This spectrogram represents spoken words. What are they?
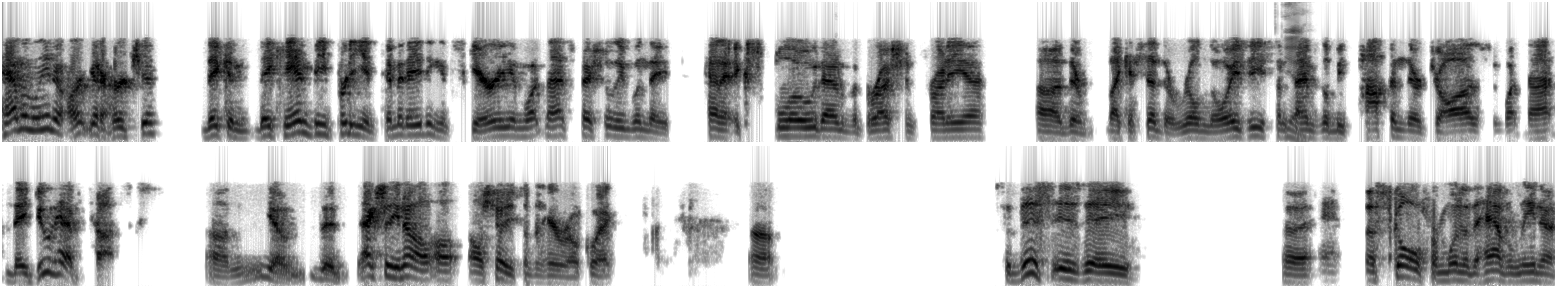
javelina aren't going to hurt you. They can they can be pretty intimidating and scary and whatnot, especially when they kind of explode out of the brush in front of you. Uh, they're like I said, they're real noisy. Sometimes yeah. they'll be popping their jaws and whatnot. They do have tusks. Um, you know, the, actually, you know, I'll, I'll show you something here real quick. Uh, so this is a uh, a skull from one of the javelina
